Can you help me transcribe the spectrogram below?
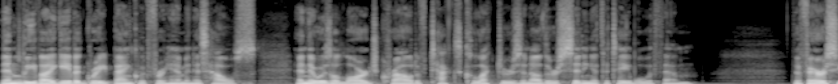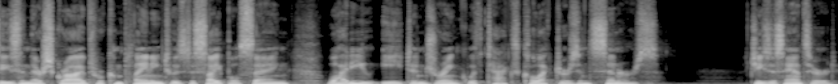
Then Levi gave a great banquet for him in his house, and there was a large crowd of tax collectors and others sitting at the table with them. The Pharisees and their scribes were complaining to his disciples, saying, Why do you eat and drink with tax collectors and sinners? Jesus answered,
